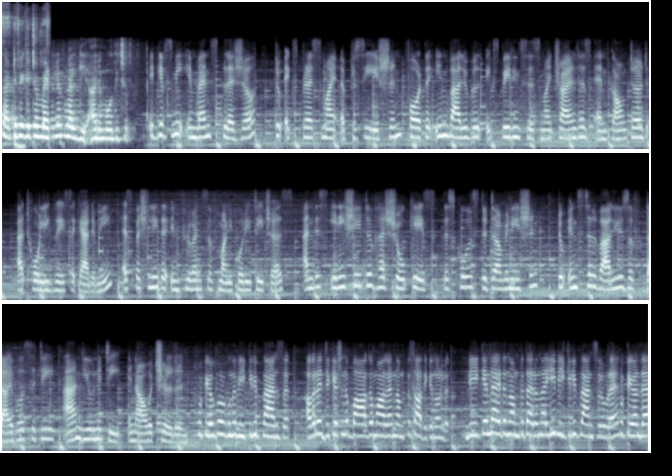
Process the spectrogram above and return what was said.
സർട്ടിഫിക്കറ്റും മെഡലും നൽകി അനുമോദിച്ചു. It gives me immense pleasure to express my appreciation for the invaluable experiences my child has encountered at holy grace academy especially the influence of Manipuri teachers and this initiative has showcase the school's determination to instil values of diversity and unity in our children കുട്ടികൾക്ക് കൊടുക്കുന്ന വീക്കിലി പ്ലാൻസ് അവർ എഡ്യൂക്കേഷന്റെ ഭാഗമാകാൻ നമുക്ക് സാധിക്കുന്നുണ്ട്. വീക്കെൻഡായിട്ട് നമുക്ക് തരുന്ന ഈ വീക്കിലി പ്ലാൻസിലൂടെ കുട്ടികളുടെ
